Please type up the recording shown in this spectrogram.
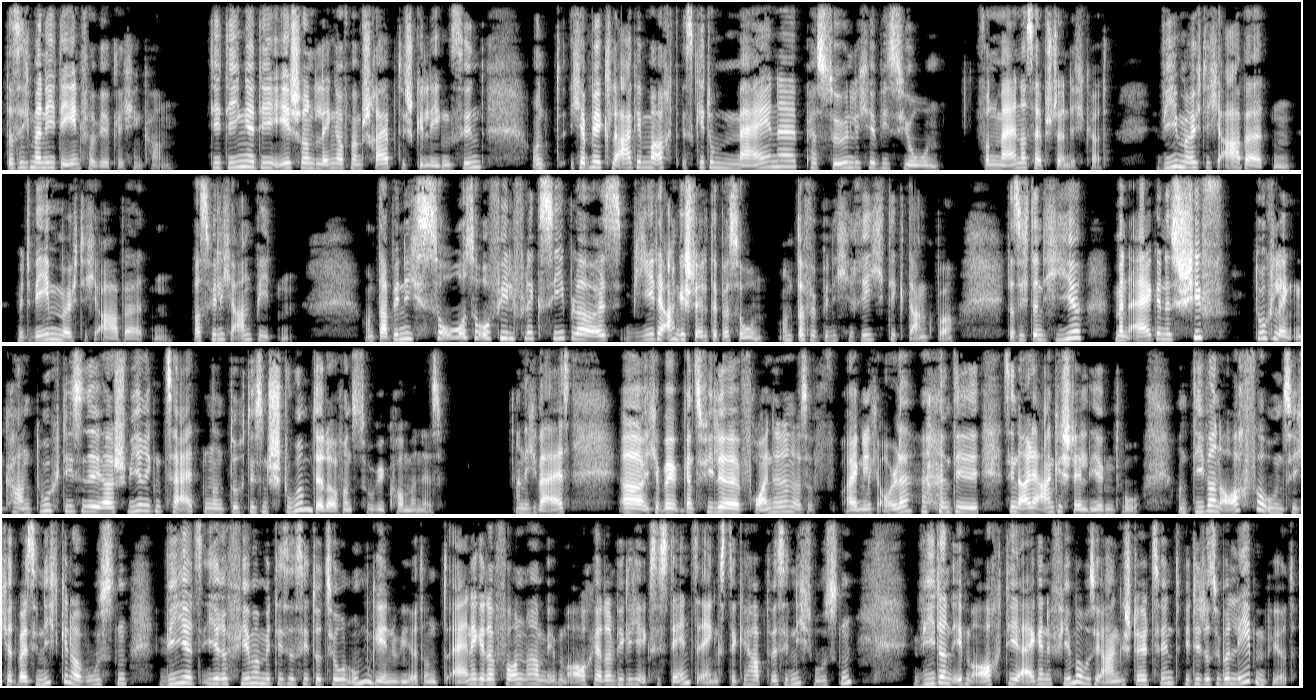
dass ich meine Ideen verwirklichen kann die Dinge, die eh schon länger auf meinem Schreibtisch gelegen sind. Und ich habe mir klar gemacht, es geht um meine persönliche Vision von meiner Selbstständigkeit. Wie möchte ich arbeiten? Mit wem möchte ich arbeiten? Was will ich anbieten? Und da bin ich so, so viel flexibler als jede angestellte Person. Und dafür bin ich richtig dankbar, dass ich dann hier mein eigenes Schiff durchlenken kann durch diese ja, schwierigen Zeiten und durch diesen Sturm, der da auf uns zugekommen ist. Und ich weiß, äh, ich habe ganz viele Freundinnen, also eigentlich alle, die sind alle angestellt irgendwo. Und die waren auch verunsichert, weil sie nicht genau wussten, wie jetzt ihre Firma mit dieser Situation umgehen wird. Und einige davon haben eben auch ja dann wirklich Existenzängste gehabt, weil sie nicht wussten, wie dann eben auch die eigene Firma, wo sie angestellt sind, wie die das überleben wird.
